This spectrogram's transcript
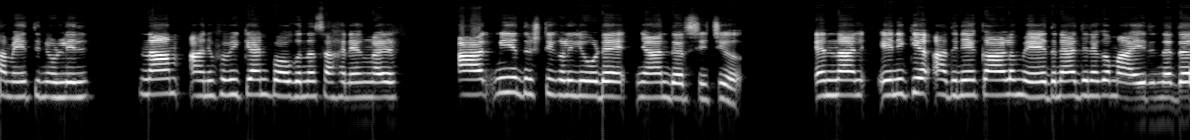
സമയത്തിനുള്ളിൽ നാം അനുഭവിക്കാൻ പോകുന്ന സഹനങ്ങൾ ആത്മീയ ദൃഷ്ടികളിലൂടെ ഞാൻ ദർശിച്ചു. എന്നാൽ എനിക്ക് അതിനേക്കാളും വേദനാജനകമായിരുന്നത്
